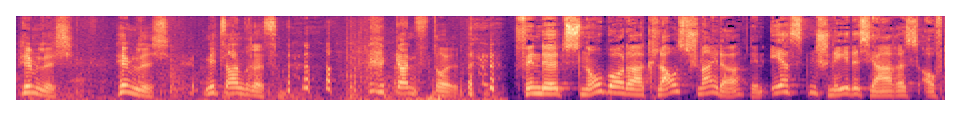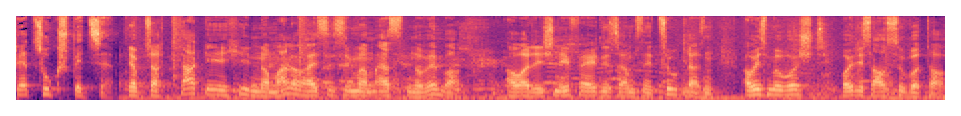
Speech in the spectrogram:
himmlisch, himmlisch, nichts anderes. Ganz toll. Findet Snowboarder Klaus Schneider den ersten Schnee des Jahres auf der Zugspitze. Ich habe gesagt, da gehe ich hin. Normalerweise sind wir am 1. November, aber die Schneeverhältnisse haben es nicht zugelassen. Aber ist mir wurscht, heute ist auch super Tag.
